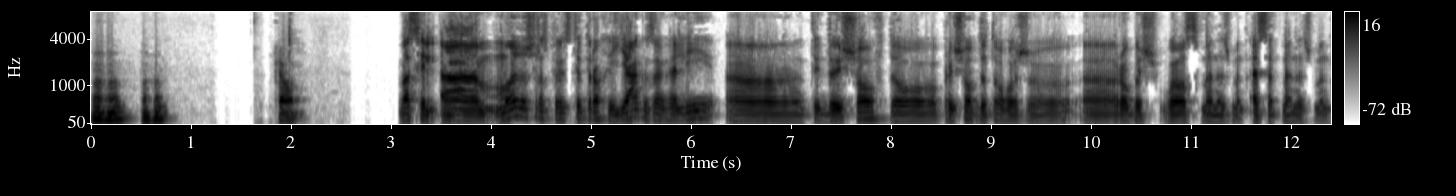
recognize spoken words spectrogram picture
Угу, угу. Василь, а можеш розповісти трохи, як взагалі а, ти дійшов до прийшов до того, що а, робиш wealth management, asset management?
